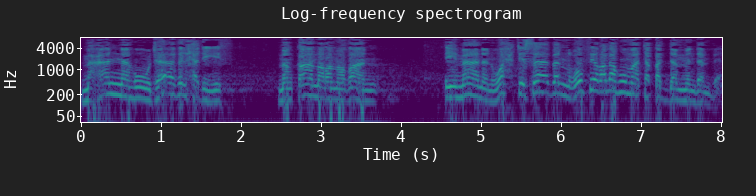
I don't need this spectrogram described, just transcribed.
مع أنه جاء في الحديث من قام رمضان إيمانا واحتسابا غفر له ما تقدم من ذنبه.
